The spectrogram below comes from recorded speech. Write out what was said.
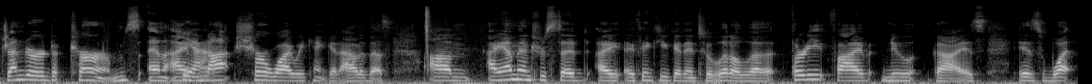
gendered terms, and I'm Yeah. not sure why we can't get out of this. Um, I am interested. I, I think you get into a little. The 35 new guys is what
